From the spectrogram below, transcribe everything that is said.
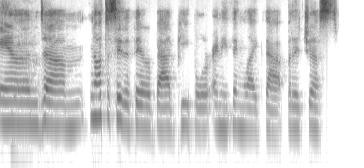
And yeah. um, not to say that they're bad people or anything like that, but it just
